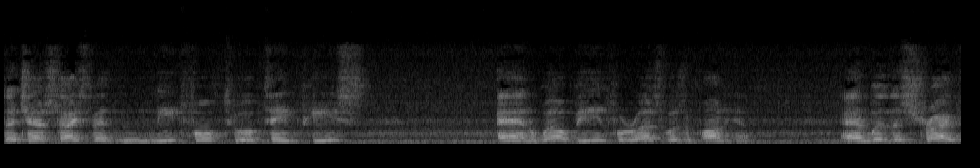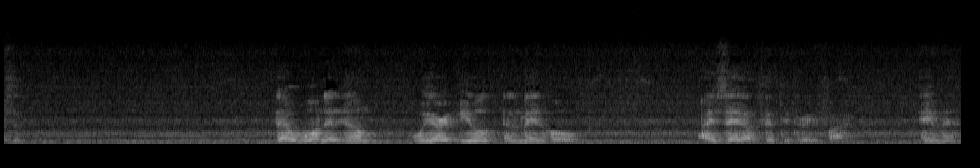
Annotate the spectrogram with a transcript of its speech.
The chastisement needful to obtain peace and well being for us was upon him. And with the stripes that wounded him, we are healed and made whole. Isaiah 53 5. Amen.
